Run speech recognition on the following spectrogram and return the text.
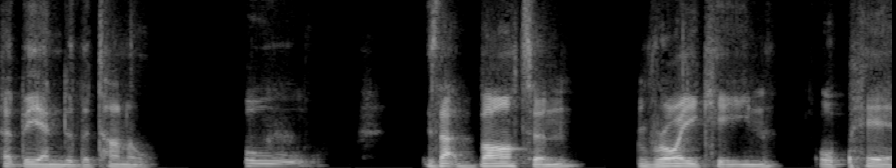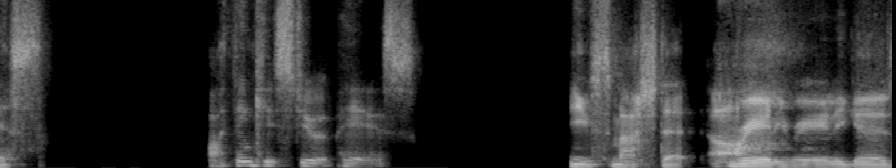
at the end of the tunnel. oh, Is that Barton, Roy Keane, or Pearce? I think it's Stuart Pearce. You've smashed it. Ah. Really, really good.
